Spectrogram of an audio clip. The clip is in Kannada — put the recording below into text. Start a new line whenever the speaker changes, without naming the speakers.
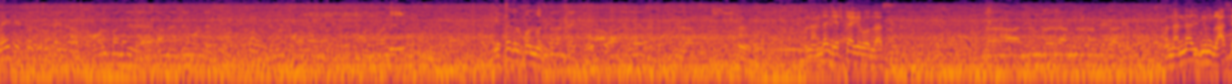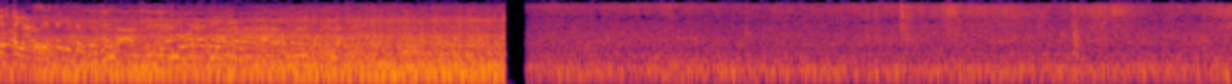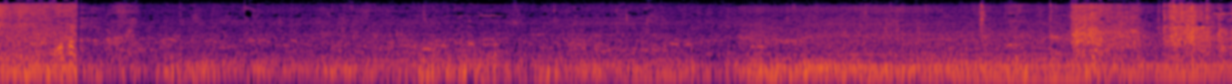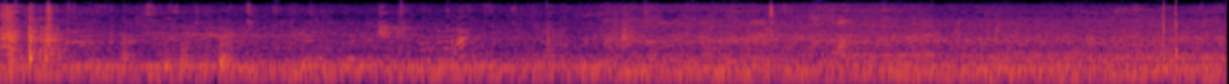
ಲೈಟ್ ಎಷ್ಟೊತ್ತು
ಕಾಲ್ ಬಂದಿದೆ. ನಾನು ಎದ್ದುಕೊಂಡಿದ್ದೆ ಒಂದು
ಎಷ್ಟೊತ್ತಲ್ಲಿ ಫೋನ್ ಬಂದಿದೆ?
ಒಂದು
ಅಂದಾಜು ಎಷ್ಟಾಗಿರ್ಬೋದು ಲಾಸ್ ಒಂದು ಅಂದಾಜು ನಿಮ್ಗೆ ಲಾಸ್ ಎಷ್ಟಾಗಿರ್ಬೋದು?
Y eso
